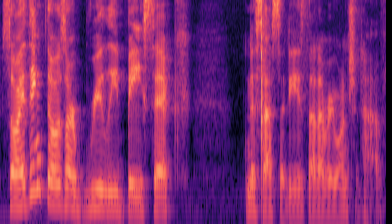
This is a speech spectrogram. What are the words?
So I think those are really basic necessities that everyone should have.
